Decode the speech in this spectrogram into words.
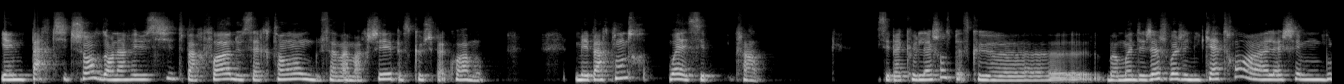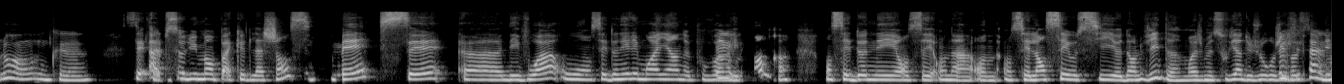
Il y a une partie de chance dans la réussite parfois de certains où ça va marcher parce que je sais pas quoi. Bon. Mais par contre, ouais c'est, enfin c'est pas que de la chance parce que euh, bah moi déjà je vois j'ai mis quatre ans à lâcher mon boulot hein, donc euh, C'est absolument pas que de la chance, mais c'est euh, des voies où on s'est donné les moyens de pouvoir Mm. les prendre. On s'est donné, on s'est, on a, on, on s'est lancé aussi euh, dans le vide. Moi, je me souviens du jour où j'ai Oui, ça, le.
